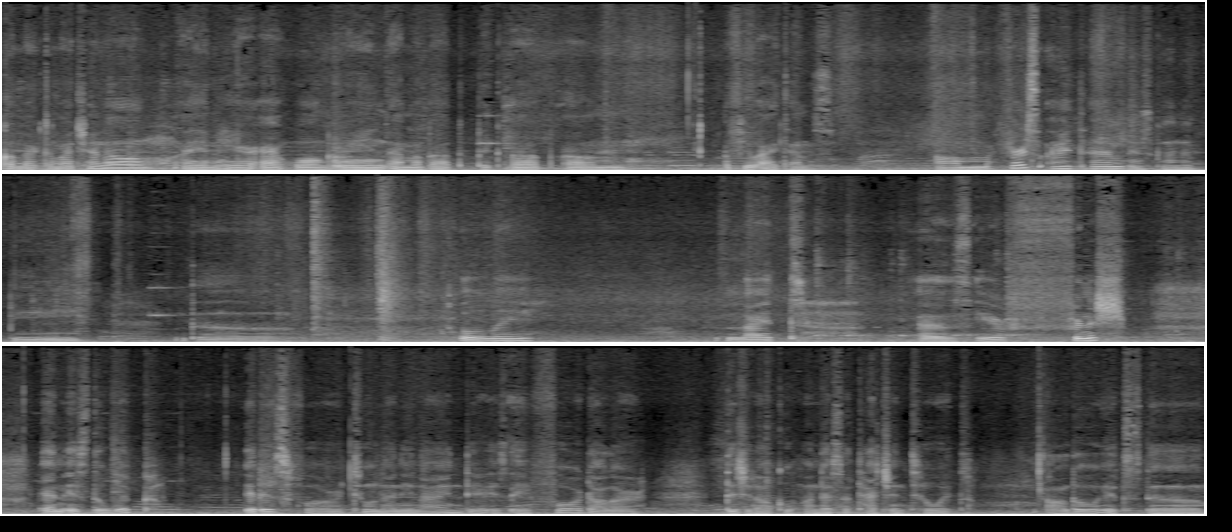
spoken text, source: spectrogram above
welcome back to my channel. I am here at Walgreens. I'm about to pick up um, a few items. Um, my first item is gonna be the Olay light as air finish and is the whip. It is for $2.99 there is a $4 digital coupon that's attaching to it. Although it's the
